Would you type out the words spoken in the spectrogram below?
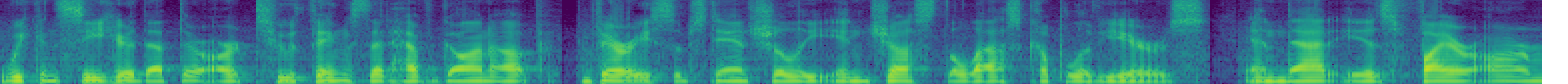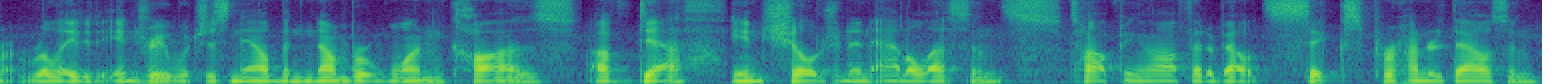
we can see here that there are two things that have gone up very substantially in just the last couple of years. And that is firearm related injury, which is now the number one cause of death in children and adolescents, topping off at about six per 100,000.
